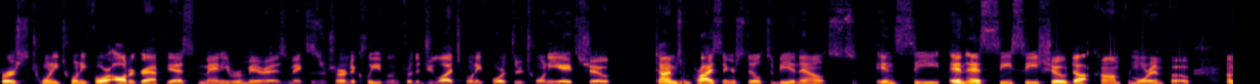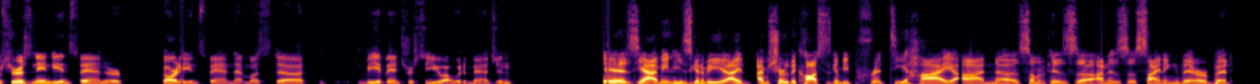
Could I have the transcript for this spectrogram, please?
first 2024 autograph guest. Manny Ramirez makes his return to Cleveland for the July 24th through 28th show. Times and pricing are still to be announced. NC, NSCCshow.com for more info. I'm sure as an Indians fan or Guardians fan, that must uh, be of interest to you, I would imagine is yeah i mean he's going to be I, am sure the cost is going to be pretty high on uh, some of his uh, on his uh, signing there but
